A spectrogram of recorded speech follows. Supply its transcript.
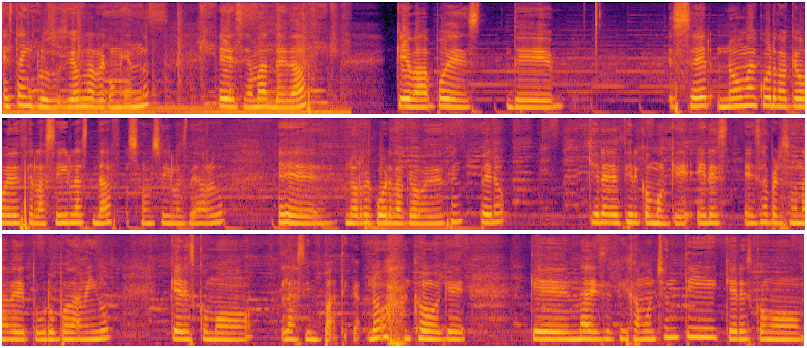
Esta incluso si os la recomiendo. Eh, se llama The Duff, que va pues de ser, no me acuerdo a qué obedecen las siglas, DAF son siglas de algo, eh, no recuerdo a qué obedecen, pero quiere decir como que eres esa persona de tu grupo de amigos que eres como la simpática, ¿no? Como que que nadie se fija mucho en ti, que eres como,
